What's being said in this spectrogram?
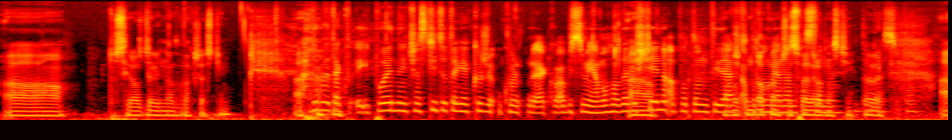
Uh, to si rozdelím na dva časti. Dobre, tak i po jednej časti to tak akože, ako aby som ja mohla dať Áno. ešte jedno a potom ty A dáš a potom potom, ja dokončím dám posledné. drobnosti. Dobre, Dobre. A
